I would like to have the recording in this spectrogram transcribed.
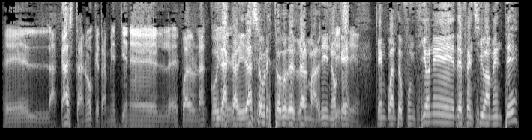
eh, la casta, ¿no? Que también tiene el, el cuadro blanco. y la el- calidad sobre todo del Real Madrid, ¿no? Sí, que, sí. que en cuanto funcione defensivamente,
